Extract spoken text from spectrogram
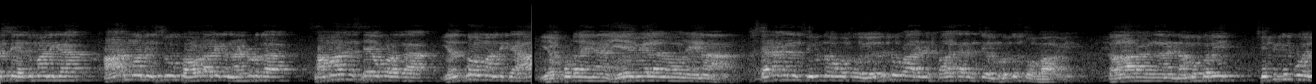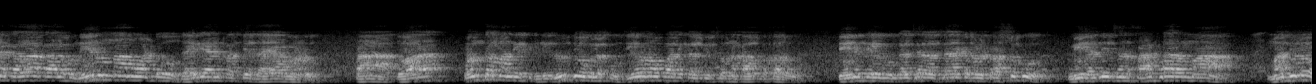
ప్రింటింగ్ యజమానిగా హార్మోనిస్టు పౌరాణిక నటుడుగా సమాజ సేవకుడుగా ఎంతో మందికి ఎప్పుడైనా ఏ వేళలోనైనా చెరగని చిరునవ్వుతో ఎదుటి వారిని పలకరించే మృదు స్వభావి కళారంగాన్ని నమ్ముకొని చితికిపోయిన కళాకారులకు నేనున్నాను అంటూ ధైర్యాన్ని పరిచే దయాగుణుడు. తన ద్వారా కొంతమంది నిరుద్యోగులకు జీవనోపాధి కల్పిస్తున్న కల్పతరు తేనె తెలుగు కల్చరల్ చారిటబుల్ ట్రస్టుకు మీరు అందించిన సహకారం మా మధ్యలో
